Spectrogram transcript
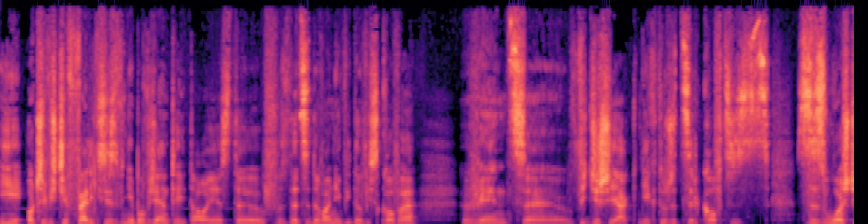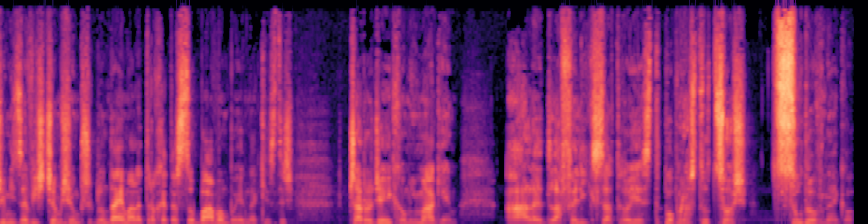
I oczywiście Felix jest w niebo wzięty i to jest e, zdecydowanie widowiskowe, więc e, widzisz jak niektórzy cyrkowcy z, ze złością i zawiścią się przyglądają, ale trochę też z obawą, bo jednak jesteś czarodziejką i magiem, ale dla Feliksa to jest po prostu coś cudownego.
